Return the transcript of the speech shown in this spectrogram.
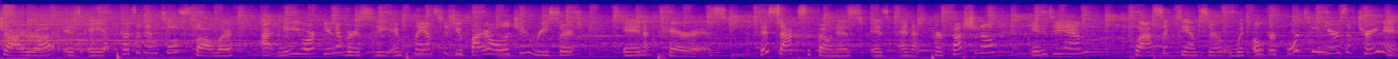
Shira is a presidential scholar at New York University and plans to do biology research in Paris. This saxophonist is a professional Indian classic dancer with over 14 years of training.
